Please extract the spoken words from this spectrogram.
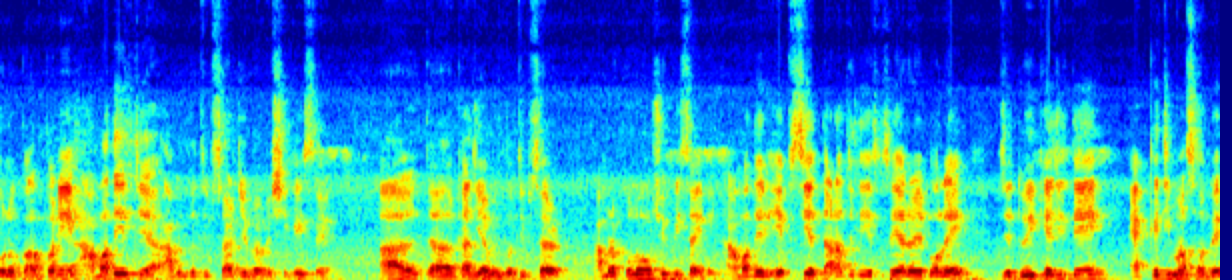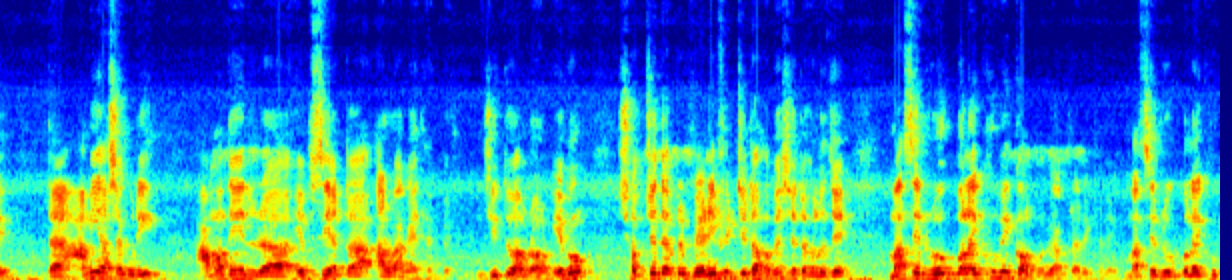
কোনো কোম্পানি আমাদের যে আবিদ লতিফ স্যার যেভাবে শিখেছে কাজী আবিদ লতিফ স্যার, আমরা কোনো অংশে পিছাইনি আমাদের এফসিআর তারা যদি এফসিআর বলে যে দুই কেজিতে এক কেজি মাছ হবে, তা আমি আশা করি আমাদের এফসিআরটা আরও আগায় থাকবে। যেহেতু আমরা এবং সবচেয়ে আপনার বেনিফিট যেটা হবে, সেটা হলো যে মাছের রোগ বলাই খুবই কম হবে আপনার এখানে। মাছের রোগ বলাই খুব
